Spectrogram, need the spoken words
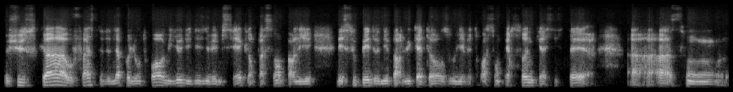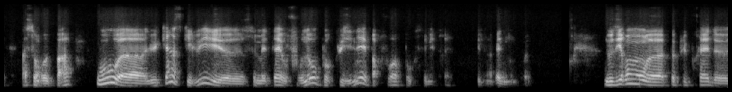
jusqu'au faste de Napoléon III au milieu du XIXe siècle, en passant par les, les, soupers donnés par Louis XIV, où il y avait 300 personnes qui assistaient à, son, repas, ou euh, Louis XV, qui lui euh, se mettait au fourneau pour cuisiner, parfois pour ses maîtresses. Il avait. Nous irons euh, un peu plus près de,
